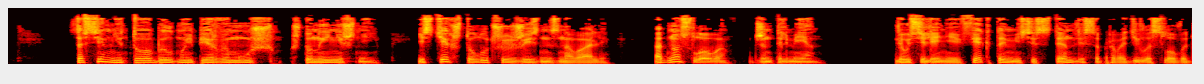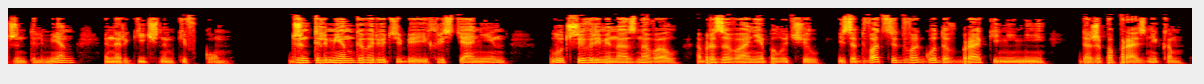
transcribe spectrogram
«Совсем не то был мой первый муж, что нынешний, из тех, что лучшую жизнь знавали. Одно слово — джентльмен. Для усиления эффекта миссис Стэнли сопроводила слово «джентльмен» энергичным кивком. «Джентльмен, говорю тебе, и христианин. Лучшие времена знавал, образование получил, и за 22 года в браке ни-ни, даже по праздникам».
